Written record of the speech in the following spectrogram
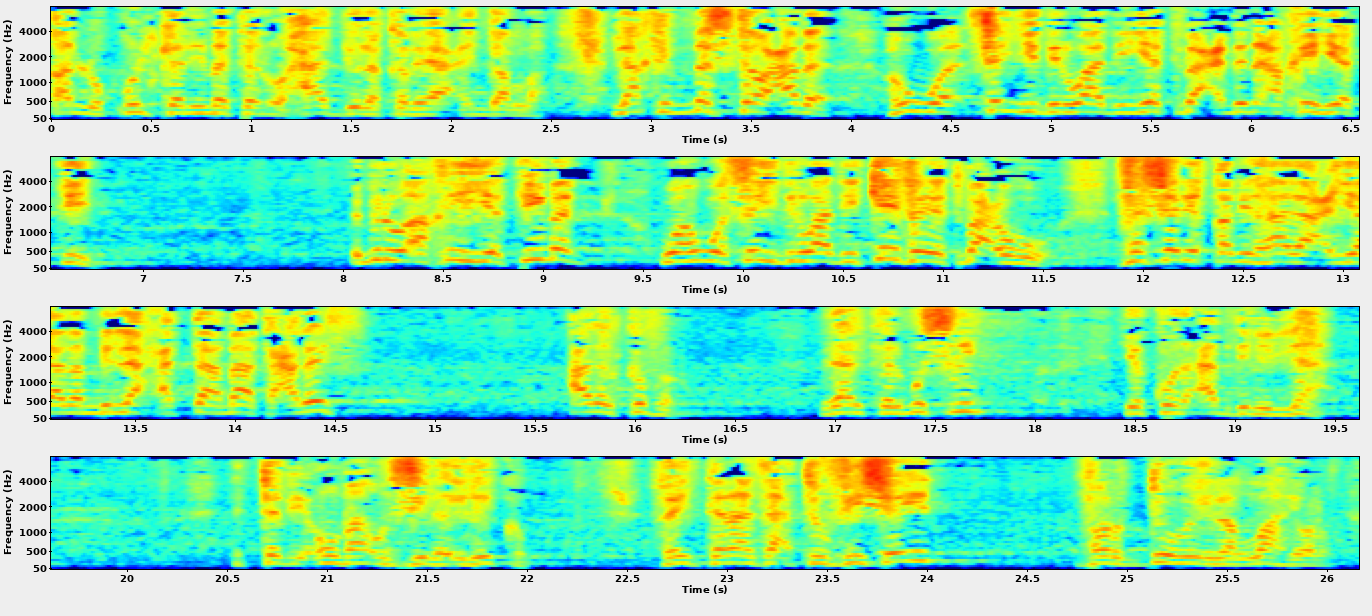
قال له قل كلمة أحاج لك بها عند الله. لكن ما استوعب هو سيد الوادي يتبع ابن أخيه يتيم. ابن أخيه يتيما وهو سيد الوادي كيف يتبعه؟ فشرق من هذا عياذا بالله حتى مات عليه على الكفر. ذلك المسلم يكون عبد لله. اتبعوا ما أنزل إليكم. فإن تنازعتم في شيء فردوه إلى الله ورسوله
